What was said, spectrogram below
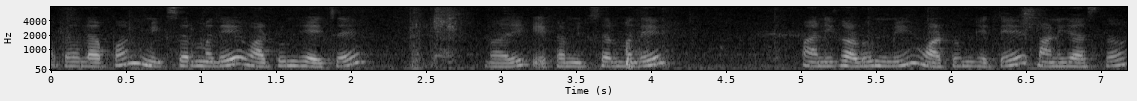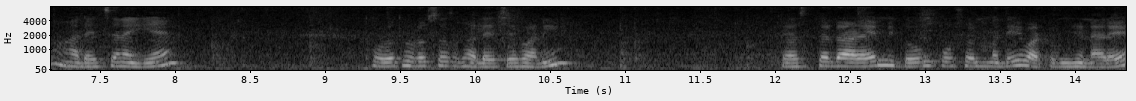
आता ह्याला आपण मिक्सरमध्ये वाटून घ्यायचं आहे. बारीक एका मिक्सरमध्ये. पाणी काढून मी वाटून घेते. पाणी जास्त घालायचं नाही आहे. थोडं थोडंसंच घालायचं आहे पाणी. जास्त डाळ आहे. मी दोन पोषणमध्ये वाटून घेणार आहे.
